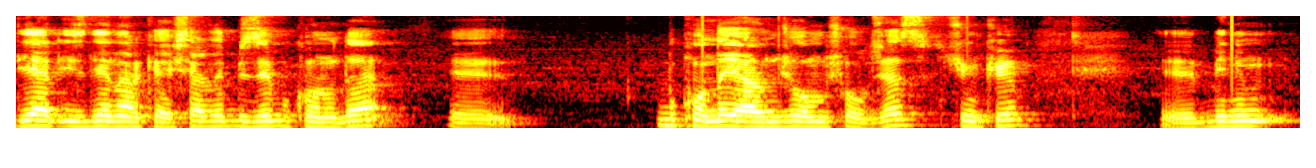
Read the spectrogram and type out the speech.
diğer izleyen arkadaşlar da bize bu konuda e, bu konuda yardımcı olmuş olacağız. Çünkü e, benim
